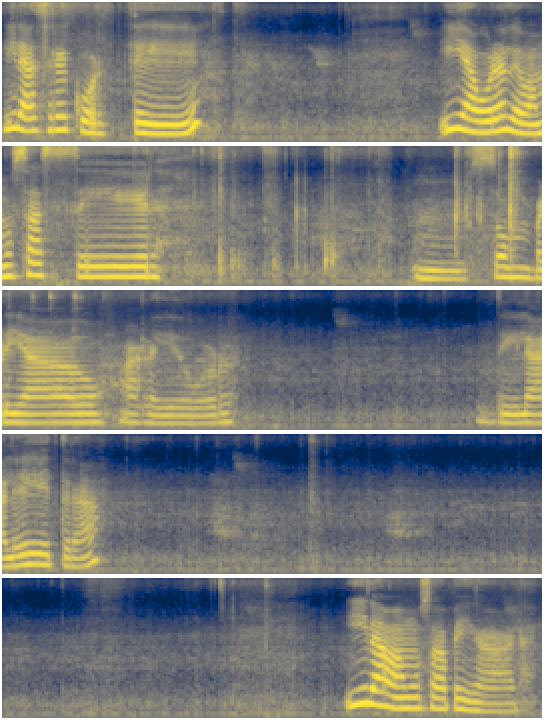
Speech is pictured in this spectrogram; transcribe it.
y las recorté. Y ahora le vamos a hacer un sombreado alrededor de la letra. Y la vamos a pegar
